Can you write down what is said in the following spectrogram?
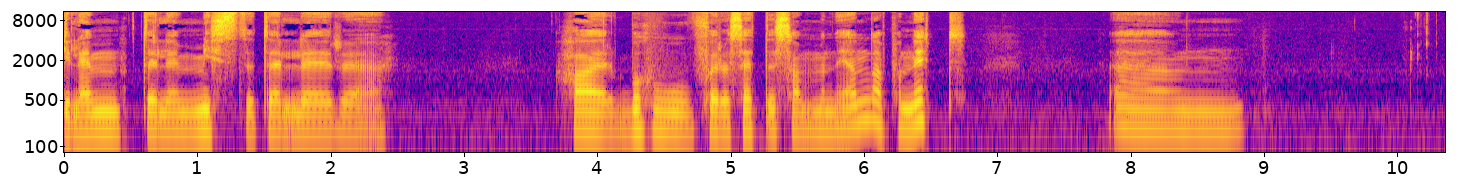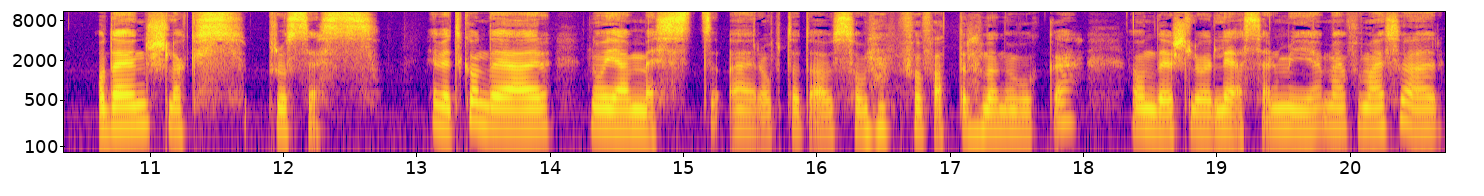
glemt eller mistet eller uh, har behov for å sette sammen igjen, da, på nytt. Um, og det er en slags prosess. Jeg vet ikke om det er noe jeg mest er opptatt av som forfatter av denne boka om det slår leseren mye. Men for meg så er,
